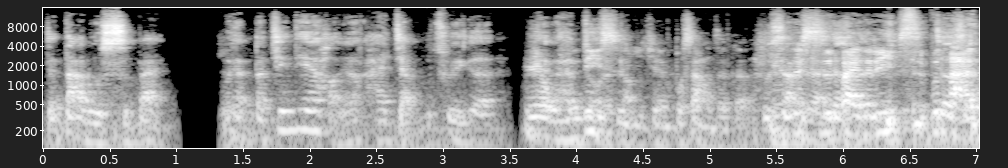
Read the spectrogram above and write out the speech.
在大陆失败？我想到今天好像还讲不出一个，因为我们历史以前不上这个，不上失败的历史不谈。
